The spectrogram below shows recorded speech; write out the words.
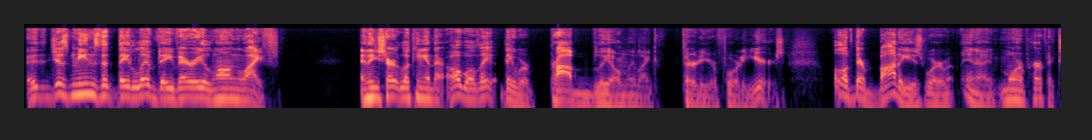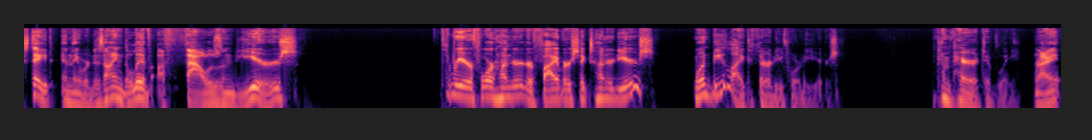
it just means that they lived a very long life. And then you start looking at that, oh, well, they, they were probably only like 30 or 40 years. Well, if their bodies were in a more perfect state and they were designed to live a thousand years, three or 400 or five or 600 years would be like 30, 40 years comparatively, right?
